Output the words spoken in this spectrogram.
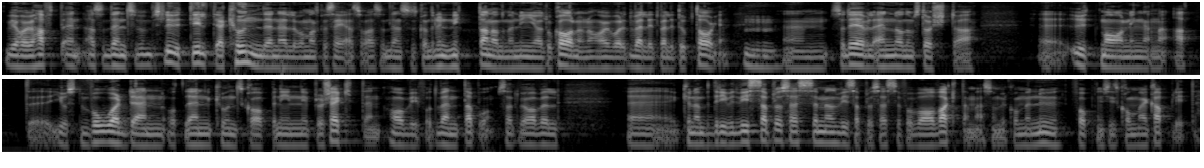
vi har ju haft en, alltså den slutgiltiga kunden eller vad man ska säga, så, alltså den som ska dra nyttan av de här nya lokalerna har ju varit väldigt, väldigt upptagen. Mm. Um, så det är väl en av de största uh, utmaningarna att uh, just vården och den kunskapen in i projekten har vi fått vänta på. Så att vi har väl eh, kunnat bedriva vissa processer men vissa processer får vi avvakta med som vi kommer nu förhoppningsvis komma ikapp lite.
